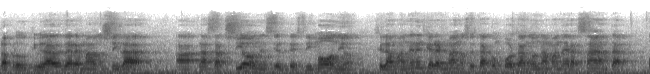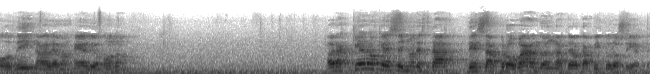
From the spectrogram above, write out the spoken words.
la productividad del hermano, si las acciones, si el testimonio, si la manera en que el hermano se está comportando de una manera santa o digna del evangelio o no. Ahora, ¿qué es lo que el Señor está desaprobando en Mateo capítulo 7?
